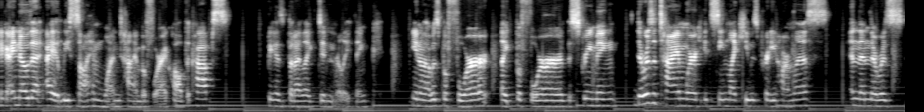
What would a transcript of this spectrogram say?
Like I know that I at least saw him one time before I called the cops because but I like didn't really think You know, that was before, like before the screaming. There was a time where it seemed like he was pretty harmless. And then there was,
